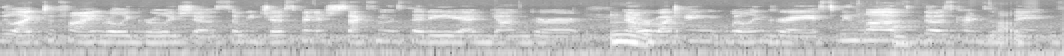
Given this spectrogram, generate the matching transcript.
We like to find really girly shows. So we just finished Sex in the City and Younger. Now Mhm. we're watching Will and Grace. We love those kinds of love. things.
